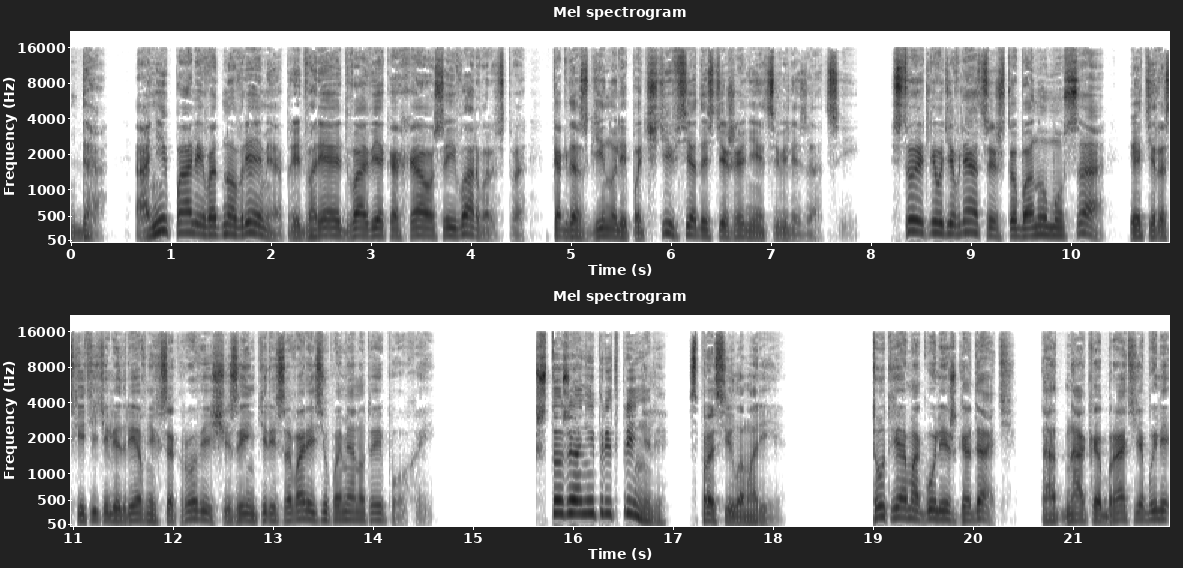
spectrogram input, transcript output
Да, они пали в одно время, предваряя два века хаоса и варварства, когда сгинули почти все достижения цивилизации. Стоит ли удивляться, что Бану Муса, эти расхитители древних сокровищ заинтересовались упомянутой эпохой. «Что же они предприняли?» — спросила Мария. «Тут я могу лишь гадать. Однако братья были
